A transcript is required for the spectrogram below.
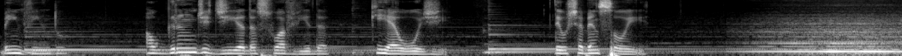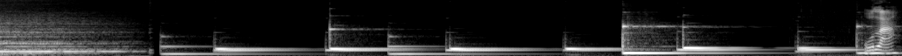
bem-vindo ao grande dia da sua vida, que é hoje. Deus te abençoe. Olá,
